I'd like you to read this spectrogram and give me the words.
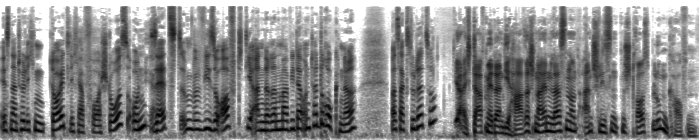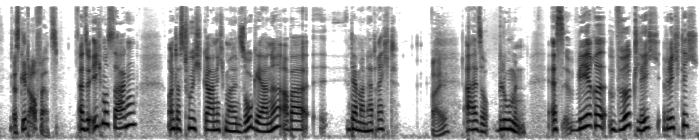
Ist natürlich ein deutlicher Vorstoß und ja. setzt, wie so oft, die anderen mal wieder unter Druck, ne? Was sagst du dazu? Ja, ich darf mir dann die Haare schneiden lassen und anschließend einen Strauß Blumen kaufen. Es geht aufwärts. Also ich muss sagen, und das tue ich gar nicht mal so gerne, aber äh, der Mann hat recht. Weil? Also, Blumen. Es wäre wirklich richtig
